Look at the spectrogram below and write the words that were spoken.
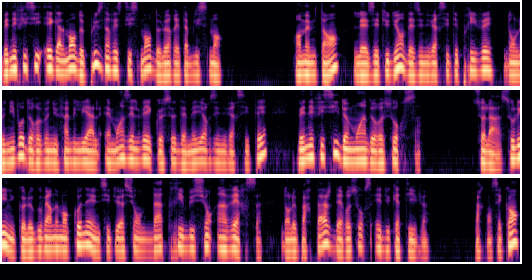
bénéficient également de plus d'investissements de leur établissement. En même temps, les étudiants des universités privées dont le niveau de revenu familial est moins élevé que ceux des meilleures universités bénéficient de moins de ressources. Cela souligne que le gouvernement connaît une situation d'attribution inverse dans le partage des ressources éducatives. Par conséquent,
